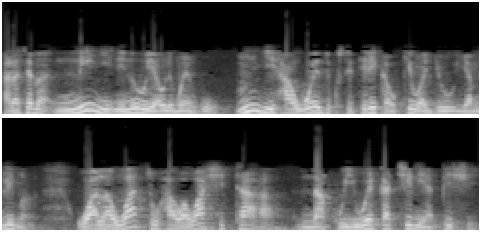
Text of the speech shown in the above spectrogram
Anasema ninyi ni nuru ya ulimwengu mji hauwezi kusitirika ukiwa juu ya mlima wala watu hawawashi taa na kuiweka chini ya pishi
